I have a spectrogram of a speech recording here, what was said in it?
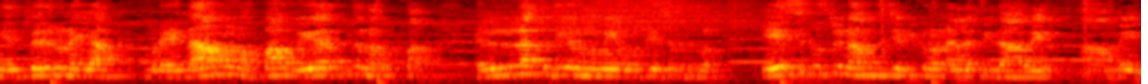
நீர் பெருகணும் ஐயா. உங்களுடைய நாமம் அப்பா உயர்ந்து அப்பா. എല്ലാ തുടികളും നമ്മെ ഓർക്കേച്ചെടുത്തുകളും യേശു ക്രിസ്തു നാമത്തിൽ ജപിക്കണോ? നല്ല പിതാവേ ആമേൻ.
